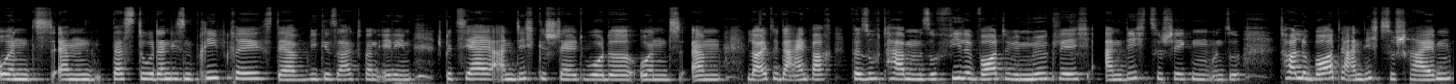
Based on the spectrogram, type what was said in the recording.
Und ähm, dass du dann diesen Brief kriegst, der, wie gesagt, von Elin speziell an dich gestellt wurde und ähm, Leute da einfach versucht haben, so viele Worte wie möglich an dich zu schicken und so tolle Worte an dich zu schreiben,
